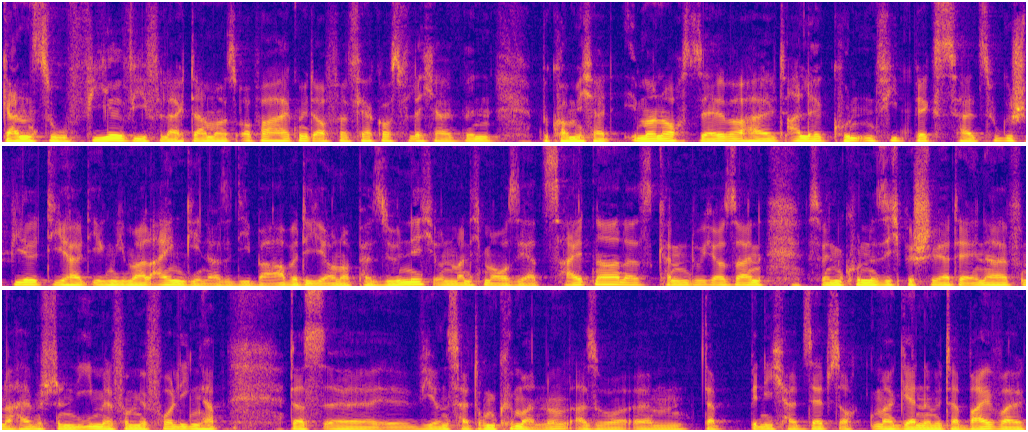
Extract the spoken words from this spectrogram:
ganz so viel wie vielleicht damals Opa halt mit auf der Verkaufsfläche halt bin, bekomme ich halt immer noch selber halt alle Kundenfeedbacks halt zugespielt, die halt irgendwie mal eingehen. Also die bearbeite ich auch noch persönlich und manchmal auch sehr zeitnah. Das kann durchaus sein, dass wenn ein Kunde sich beschwert, der innerhalb von einer halben Stunde eine E-Mail von mir vorliegen hat, dass äh, wir uns halt drum kümmern. Ne? Also ähm, da bin ich halt selbst auch immer gerne mit dabei, weil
